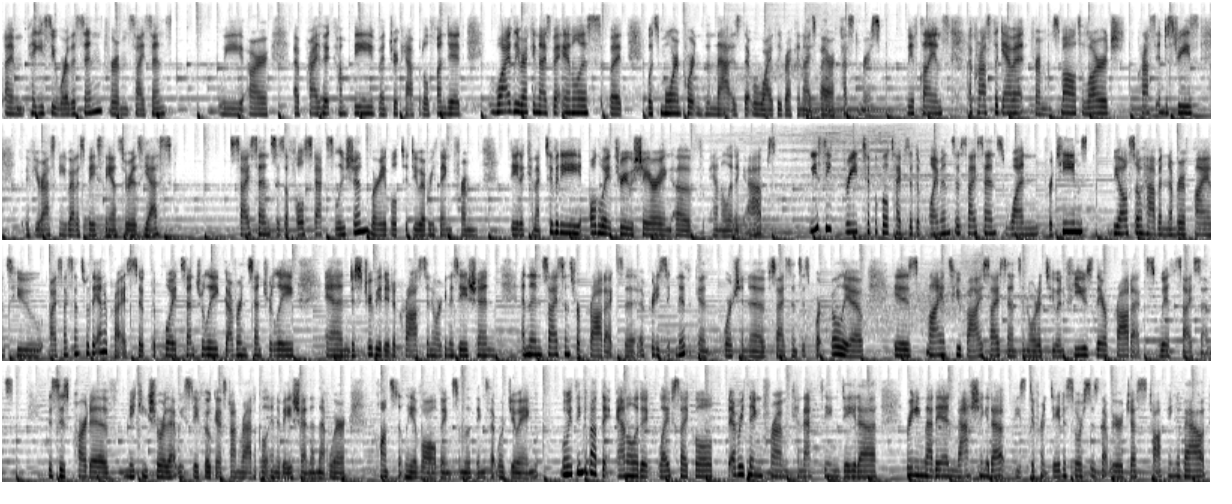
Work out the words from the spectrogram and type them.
Peggy Sue Werthessen from Sisense. We are a private company, venture capital funded, widely recognized by analysts, but what's more important than that is that we're widely recognized by our customers. We have clients across the gamut from small to large, across industries. If you're asking about a space, the answer is yes. Sisense is a full stack solution. We're able to do everything from data connectivity all the way through sharing of analytic apps. We see three typical types of deployments of Sisense one for teams. We also have a number of clients who buy Sisense for the enterprise, so deployed centrally, governed centrally, and distributed across an organization. And then Sisense for products, a, a pretty significant portion of Sisense's portfolio is clients who buy Sisense in order to infuse their products with Sisense. This is part of making sure that we stay focused on radical innovation and that we're constantly evolving some of the things that we're doing. When we think about the analytic lifecycle, everything from connecting data, bringing that in, mashing it up, these different data sources that we were just talking about,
